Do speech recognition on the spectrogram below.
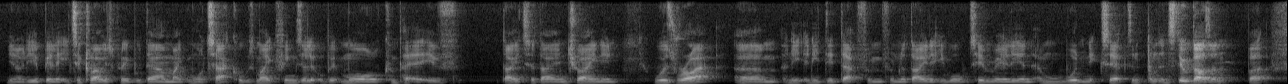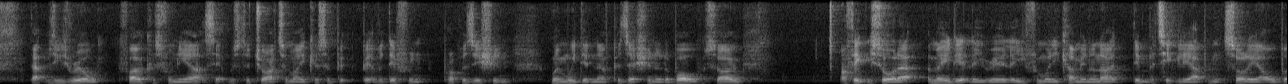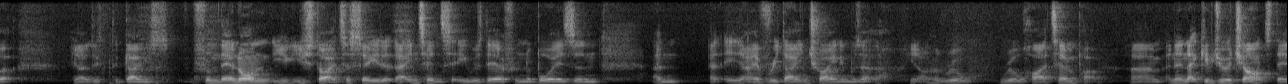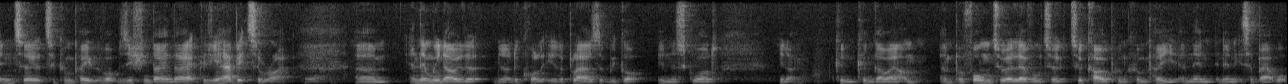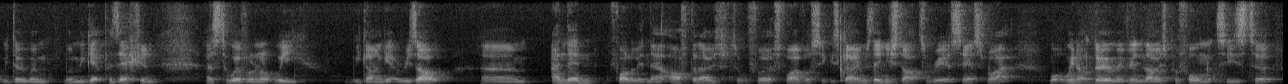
you know, the ability to close people down, make more tackles, make things a little bit more competitive day to day in training was right. Um, and, he, and he did that from, from the day that he walked in really and, and wouldn't accept and, and still doesn't but that was his real focus from the outset was to try to make us a bit, bit of a different proposition when we didn't have possession of the ball. So I think you saw that immediately, really, from when he came in. I know it didn't particularly happen at Solihull, but you know the, the games from then on, you, you started to see that that intensity was there from the boys, and and, and you know every day in training was a, you know a real real high tempo. Um, and then that gives you a chance then to, to compete with opposition day and day out because your habits are right. Yeah. Um, and then we know that you know the quality of the players that we got in the squad, you know, can, can go out and, and perform to a level to, to cope and compete. And then and then it's about what we do when, when we get possession, as to whether or not we we go and get a result. Um, and then following that, after those sort of first five or six games, then you start to reassess. Right, what we're we not doing within those performances to,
